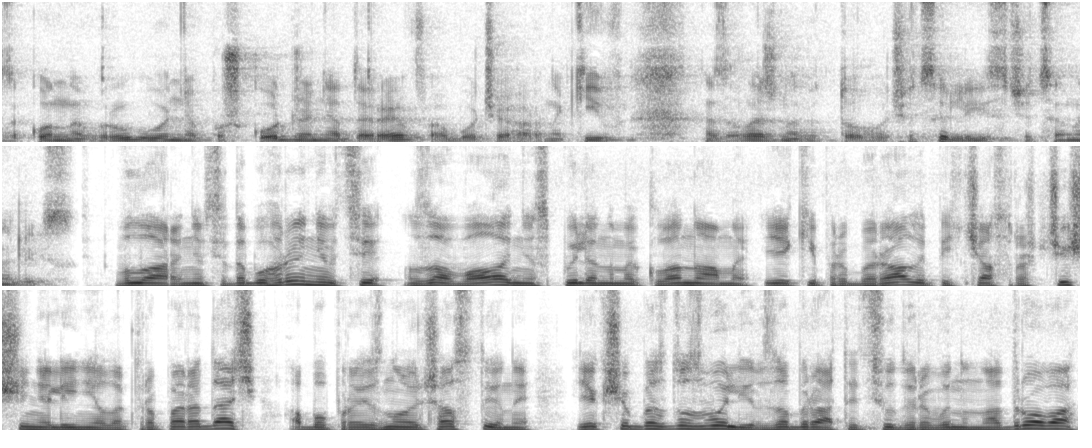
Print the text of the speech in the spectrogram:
законне вирубування, пошкодження дерев або чагарників, незалежно від того, чи це ліс, чи це не ліс. В Ларинівці та Бугринівці завалені спиляними кланами, які прибирали під час розчищення лінії електропередач або проїзної частини. Якщо без дозволів забрати цю деревину на дрова,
